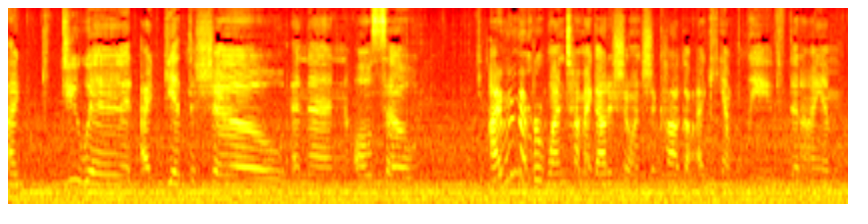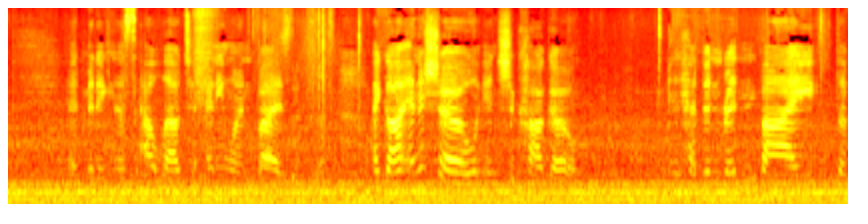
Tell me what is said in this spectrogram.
I'd do it. I'd get the show, and then also I remember one time I got a show in Chicago. I can't believe that I am admitting this out loud to anyone, but I got in a show in Chicago. It had been written by the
